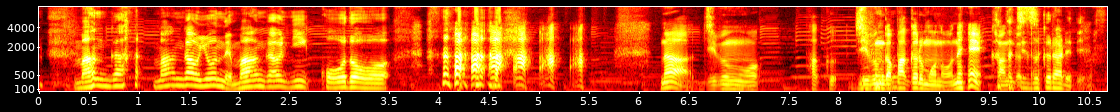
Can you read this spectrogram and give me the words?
漫画漫画を読んで漫画に行動を。なあ自分をパク自分がパクるものをね漫画形作られています。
